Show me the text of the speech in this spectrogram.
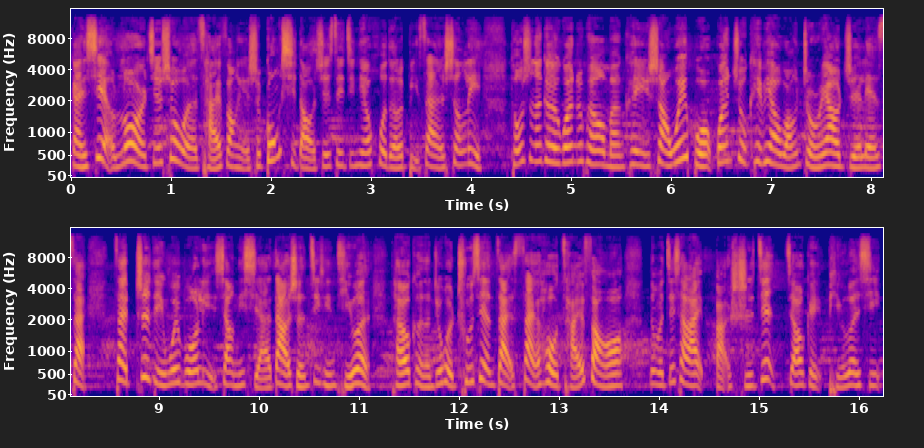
感谢 Lord 接受我的采访，也是恭喜到 JC 今天获得了比赛的胜利。同时呢，各位观众朋友们可以上微博关注 KPL 王者荣耀职业联赛，在置顶微博里向你喜爱大神进行提问，他有可能就会出现在赛后采访哦。那么接下来把时间交给评论席。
